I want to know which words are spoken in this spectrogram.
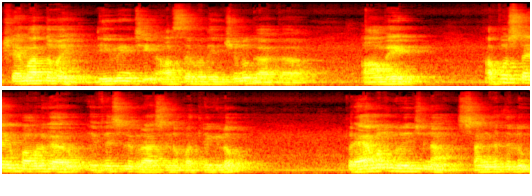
క్షేమార్థమై దీవించి ఆశీర్వదించును గాక. ఆమె అపోస్టైన్ పౌలు గారు ఎఫ్ఎస్లకు రాసిన పత్రికలో ప్రేమను గురించిన సంగతులు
